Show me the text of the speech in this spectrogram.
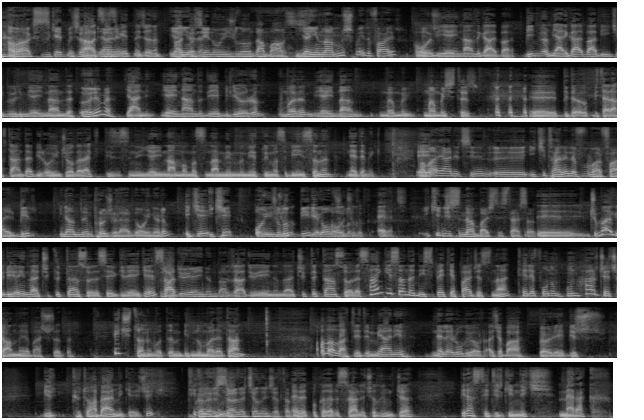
ama haksızlık etme canım. Haksızlık Yani etme canım. yayın- Hakikaten. Senin oyunculuğundan bağımsız. Yayınlanmış mıydı Fahir? O bir yayınlandı galiba. Bilmiyorum yani galiba bir iki bölüm yayınlandı. Öyle mi? Yani yayınlandı diye biliyorum. Umarım yayınlanmamıştır. ee, bir de bir taraftan da bir oyuncu olarak dizisinin yayınlanmamasından memnuniyet duyması bir insanın ne demek? Ee, Ama yani senin e, iki tane lafın var Fahir. Bir inandığım projelerde oynarım. iki, İki oyunculuk, bir, yolculuk. Evet. İkincisinden başla istersen. Ee, Cuma günü yayından çıktıktan sonra sevgili Ege Radyo yayınından. radyo yayınından çıktıktan sonra sanki sana nispet yaparcasına telefonum hunharca çalmaya başladı. Hiç tanımadığım bir numaradan Allah Allah dedim yani neler oluyor acaba böyle bir bir kötü haber mi gelecek? Bu kadar ısrarla çalınca tabii. Evet bu kadar ısrarla çalınca biraz tedirginlik, merak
